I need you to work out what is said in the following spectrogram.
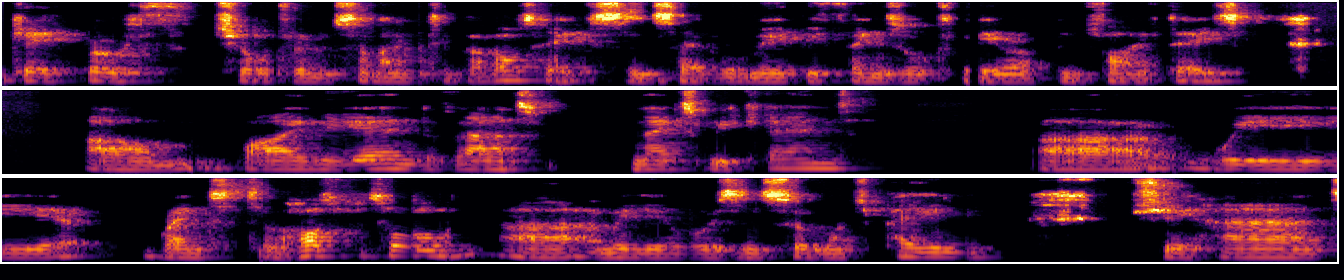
gave both children some antibiotics and said, well, maybe things will clear up in five days. Um, by the end of that next weekend, uh, we went to the hospital. Uh, Emilia was in so much pain. She had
